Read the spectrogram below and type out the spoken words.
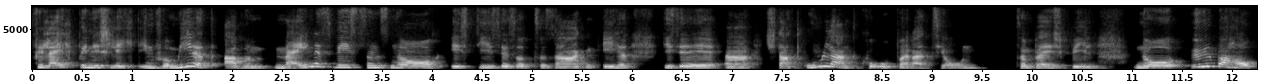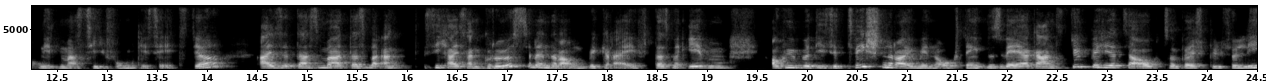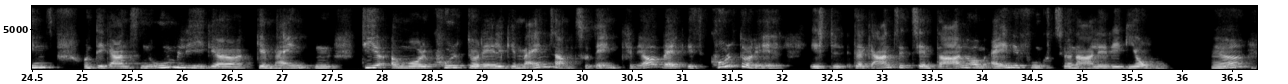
Vielleicht bin ich schlecht informiert, aber meines Wissens noch ist diese sozusagen eher diese äh, Stadt-Umland-Kooperation zum Beispiel noch überhaupt nicht massiv umgesetzt. Ja? Also, dass man, dass man sich als einen größeren Raum begreift, dass man eben auch über diese Zwischenräume nachdenkt. Das wäre ja ganz typisch jetzt auch zum Beispiel für Linz und die ganzen Umliegergemeinden, die einmal kulturell gemeinsam zu denken, ja, weil es kulturell ist der ganze Zentralraum eine funktionale Region. Ja?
